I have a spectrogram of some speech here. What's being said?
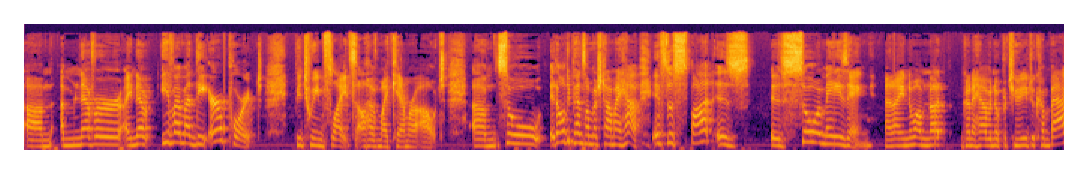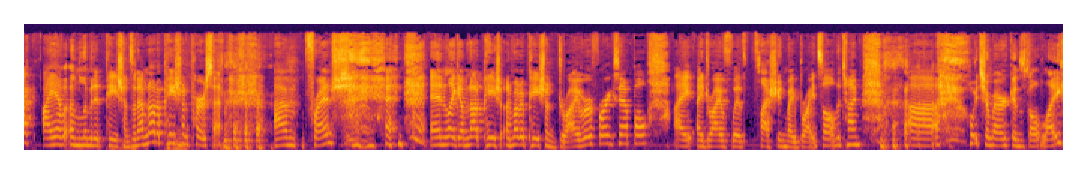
Um, I'm never I never if I'm at the airport between flights, I'll have my camera out. Um, so it all depends how much time I have. If the spot is is so amazing, and I know I'm not going to have an opportunity to come back. I have unlimited patience, and I'm not a patient person. I'm French, and, and, like I'm not patient. I'm not a patient driver, for example. I, I drive with flashing my brights all the time, uh, which Americans don't like.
